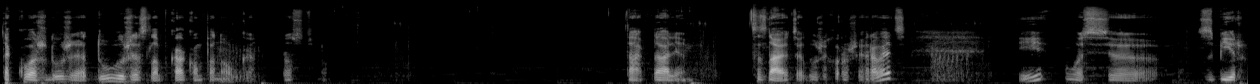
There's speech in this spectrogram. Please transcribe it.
також дуже дуже слабка компоновка. Просто. ну. Так, далі. Це знаю, це дуже хороший гравець. І ось е, збір.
